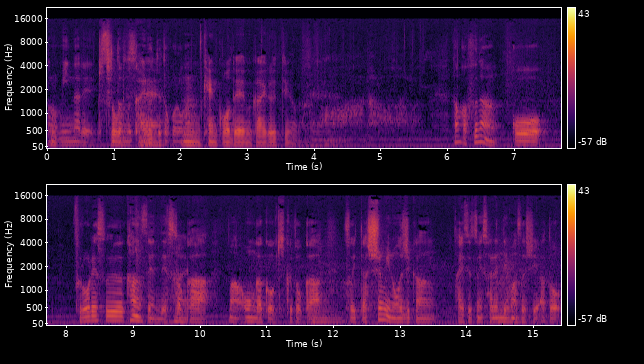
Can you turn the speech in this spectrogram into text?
そのみんなできちっと迎えるってところが、ねうん、健康で迎えるっていうのがね。あなんか普段こうプロレス観戦ですとか、はい、まあ、音楽を聴くとか、うん、そういった趣味のお時間大切にされてますし、うん、あと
